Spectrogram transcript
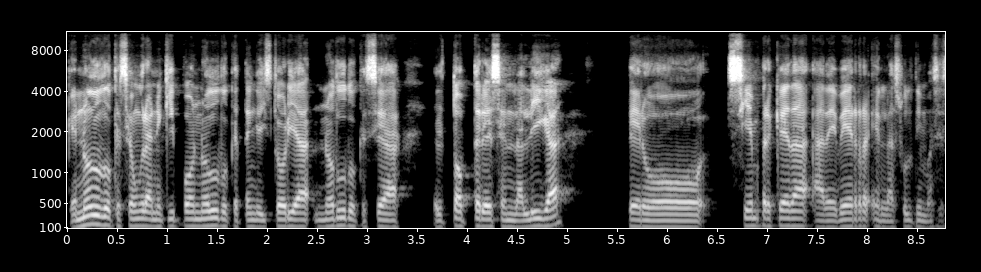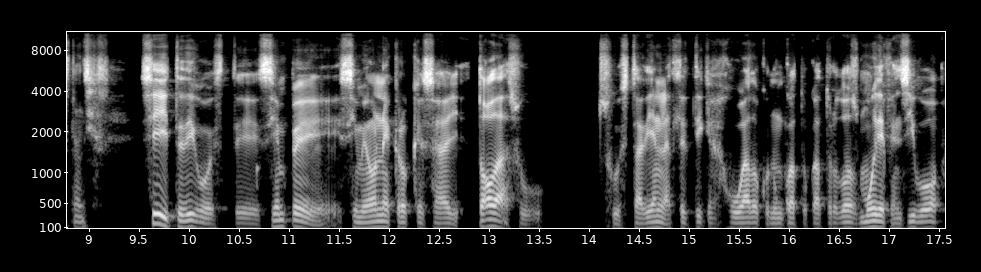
que no dudo que sea un gran equipo, no dudo que tenga historia, no dudo que sea el top 3 en la liga, pero siempre queda a deber en las últimas instancias. Sí, te digo, este, siempre Simeone creo que esa, toda su, su estadía en la Atlética ha jugado con un 4-4-2 muy defensivo.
